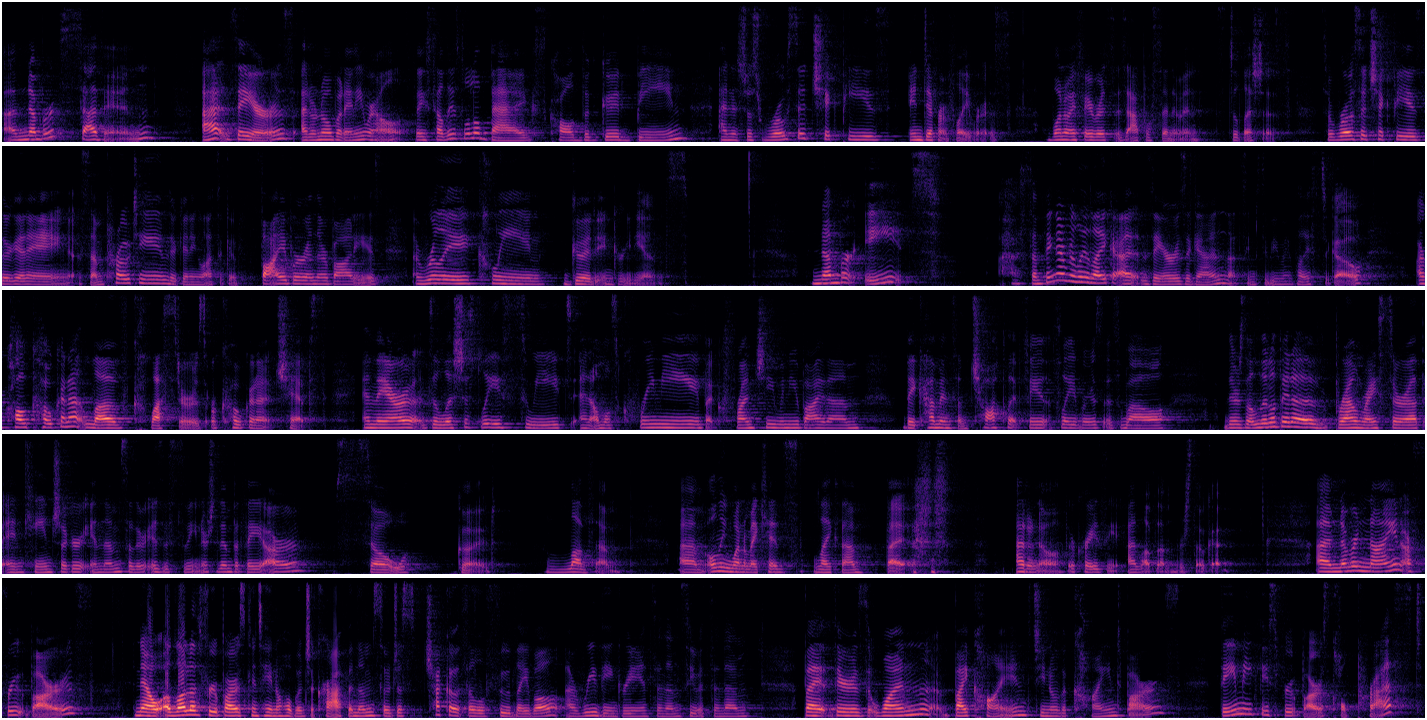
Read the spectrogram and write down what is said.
Um, number seven, at Zehrs, I don't know about anywhere else, they sell these little bags called the Good Bean, and it's just roasted chickpeas in different flavors. One of my favorites is apple cinnamon. It's delicious. So, roasted chickpeas, they're getting some protein, they're getting lots of good fiber in their bodies, and really clean, good ingredients. Number eight, something I really like at Zehrs again, that seems to be my place to go, are called coconut love clusters or coconut chips. And they are deliciously sweet and almost creamy but crunchy when you buy them. They come in some chocolate fa- flavors as well. There's a little bit of brown rice syrup and cane sugar in them, so there is a sweetener to them, but they are so good. Love them. Um, only one of my kids like them, but I don't know. They're crazy. I love them. They're so good. Um, number nine are fruit bars. Now, a lot of fruit bars contain a whole bunch of crap in them, so just check out the food label, uh, read the ingredients in them, see what's in them. But there's one by Kind. Do you know the Kind bars? They make these fruit bars called Pressed.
